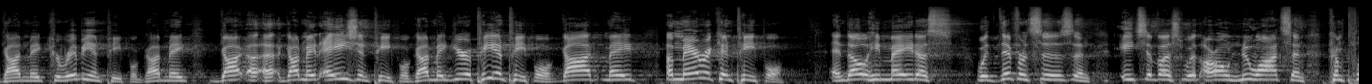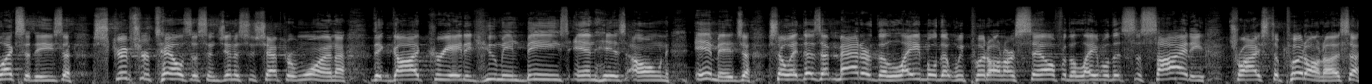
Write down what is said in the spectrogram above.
God made Caribbean people. God made, God, uh, uh, God made Asian people. God made European people. God made American people. And though He made us with differences and each of us with our own nuance and complexities. Uh, scripture tells us in Genesis chapter 1 uh, that God created human beings in his own image. Uh, so it doesn't matter the label that we put on ourselves or the label that society tries to put on us. Uh,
